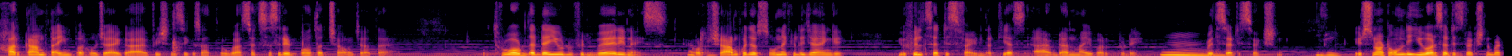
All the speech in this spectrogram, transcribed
हर काम टाइम पर हो जाएगा एफिशिएंसी के साथ होगा सक्सेस रेट बहुत अच्छा हो जाता है। Throughout the day you will feel very nice और शाम को जब सोने के लिए जाएँगे you feel satisfied that yes I have done my work today with satisfaction it's not only your satisfaction but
